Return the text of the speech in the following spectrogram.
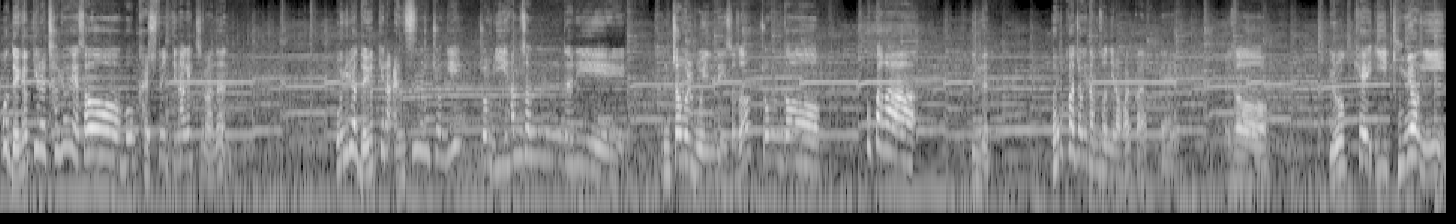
뭐 뇌격기를 착용해서 뭐 갈 수도 있긴 하겠지만은, 오히려 뇌격기를 안 쓰는 쪽이 좀 이 함선들이 장점을 보이는 데 있어서 좀 더 효과가 있는 더 효과적인 함선이라고 할까요? 네. 그래서 이렇게 이 두 명이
